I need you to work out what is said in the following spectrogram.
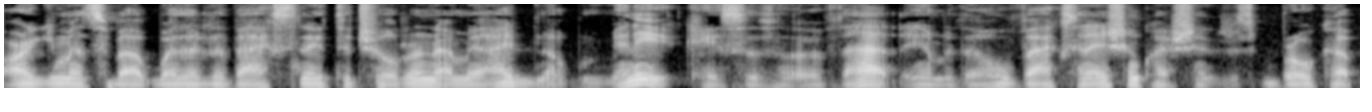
arguments about whether to vaccinate the children. I mean, I know many cases of that. You know, the whole vaccination question just broke up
